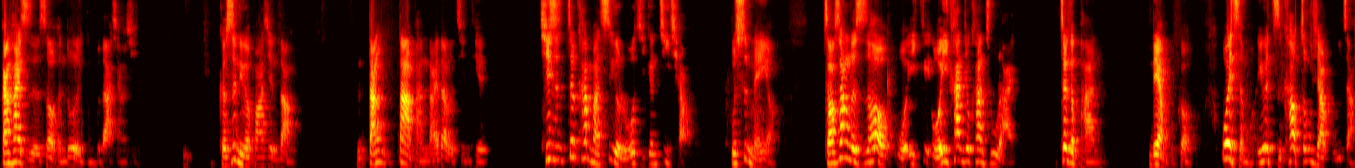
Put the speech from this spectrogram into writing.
刚开始的时候，很多人可能不大相信，可是你会发现到，当大盘来到了今天，其实这看盘是有逻辑跟技巧的，不是没有。早上的时候，我一我一看就看出来。这个盘量不够，为什么？因为只靠中小股涨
